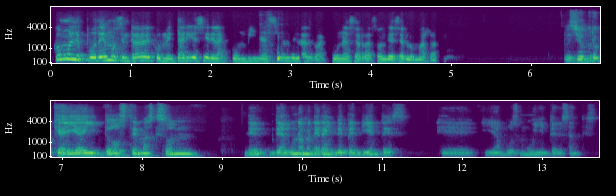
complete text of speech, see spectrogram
¿Cómo le podemos entrar al comentario ese de la combinación de las vacunas a razón de hacerlo más rápido? Pues yo creo que ahí hay dos temas que son de, alguna manera independientes eh, y ambos muy interesantes.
